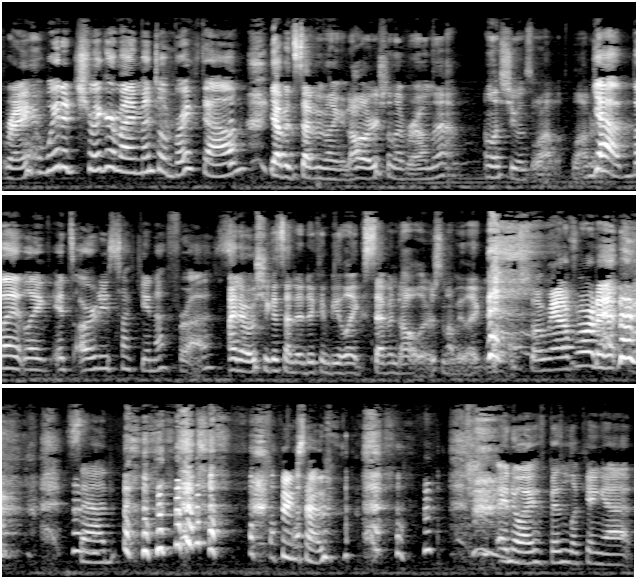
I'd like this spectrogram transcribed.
right?" Way to trigger my mental breakdown. Yeah, but seven million dollars, she'll never own that unless she wins the lot- lottery. Yeah, but like it's already sucky enough for us. I know she could send it. It can be like seven dollars, and I'll be like, "No, still can't afford it." Sad. Very sad. I know. I've been looking at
